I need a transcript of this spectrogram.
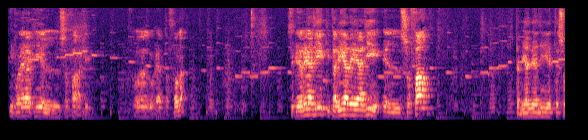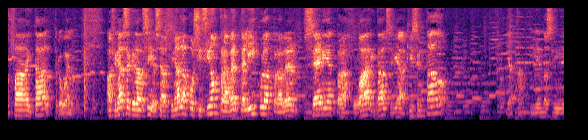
y poner aquí el sofá aquí. Poner lo que es esta zona. Se quedaría allí, quitaría de allí el sofá. Quitaría de allí este sofá y tal, pero bueno. Al final se ha así, o sea, al final la posición para ver películas, para ver series, para jugar y tal, sería aquí sentado. Ya está, y viendo así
